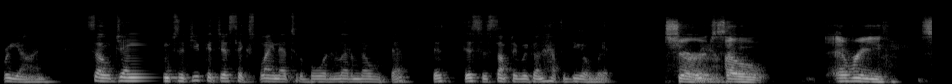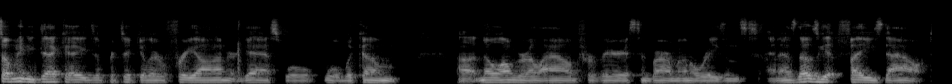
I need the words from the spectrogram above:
Freon. So James, if you could just explain that to the board and let them know that this, this is something we're going to have to deal with. Sure. Yeah. So every so many decades, a particular freon or gas will will become uh, no longer allowed for various environmental reasons. And as those get phased out,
